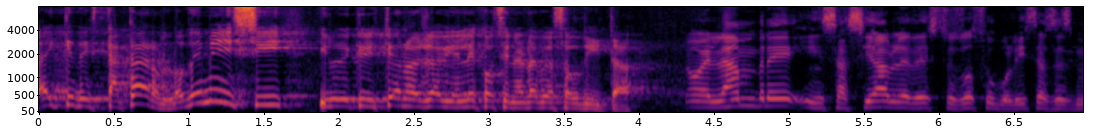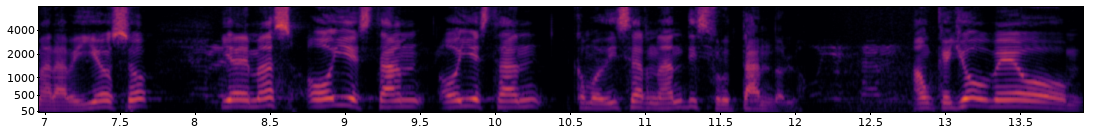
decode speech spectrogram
Hay que destacar lo de Messi y lo de Cristiano allá bien lejos en Arabia Saudita. No, el hambre insaciable de estos dos futbolistas es maravilloso y además hoy están, hoy están, como dice Hernán, disfrutándolo. Aunque yo veo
